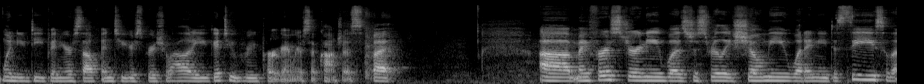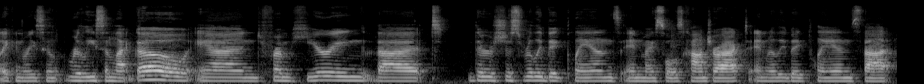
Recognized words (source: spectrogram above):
when you deepen yourself into your spirituality, you get to reprogram your subconscious. But uh, my first journey was just really show me what I need to see so that I can re- release and let go. And from hearing that there's just really big plans in my soul's contract and really big plans that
